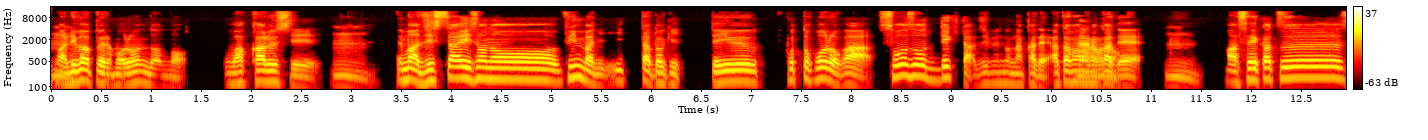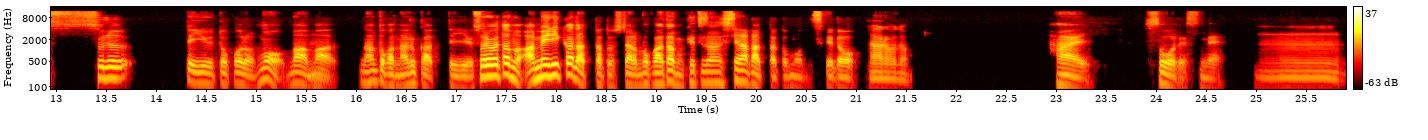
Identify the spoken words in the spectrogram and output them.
ん。まあリバプールもロンドンもわかるし、うん。でまあ実際そのフィンバに行った時っていうところが想像できた自分の中で、頭の中で、うん。まあ生活するっていうところも、まあまうあ、なんとかなるかっていう、それが多分アメリカだったとしたら僕は多分決断してなかったと思うんですけど、なるほど。はい。そうですね。うーん。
